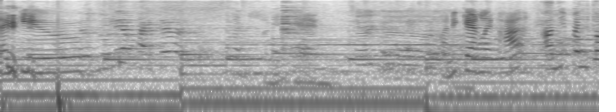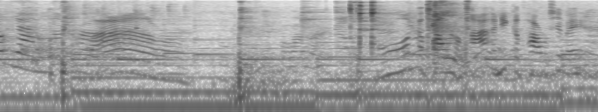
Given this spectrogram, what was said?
thank you อันนี้แกงอันนี้แกงอะไรคะ อันนี้เป็นต้มยำนะคะว้าวอ๋อกะเพราเหรอคะ อันนี้กะเพราใช่ไหมเออ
